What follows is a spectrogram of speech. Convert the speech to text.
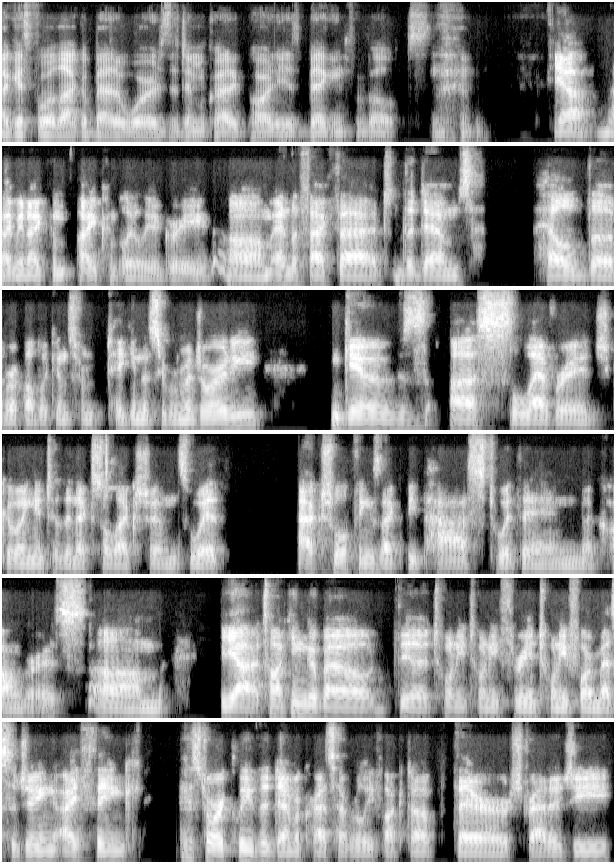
I guess for lack of better words, the Democratic Party is begging for votes. yeah, I mean, I com- I completely agree. Um, and the fact that the Dems held the Republicans from taking the supermajority gives us leverage going into the next elections with actual things that could be passed within Congress. Um, yeah, talking about the 2023 and 24 messaging, I think historically the Democrats have really fucked up their strategy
